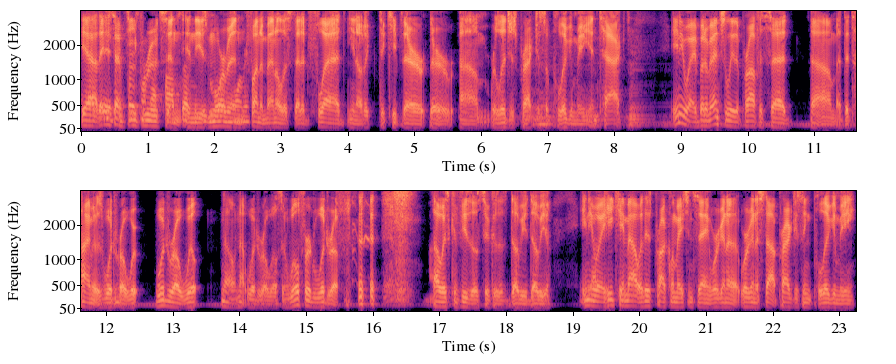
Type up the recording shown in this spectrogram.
yeah. They just have deep roots in, in these Mormon, Mormon, fundamentalists that had fled, you know, to, to keep their their um, religious practice of polygamy intact. Anyway, but eventually the prophet said um, at the time it was Woodrow Woodrow Will no not Woodrow Wilson Wilford Woodruff I always confuse those two because it's WW. Anyway, he came out with his proclamation saying we're gonna we're gonna stop practicing polygamy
